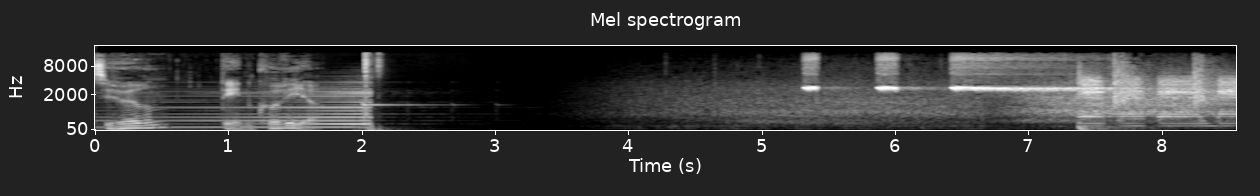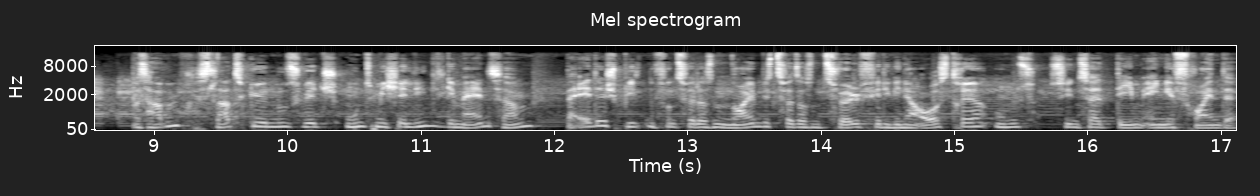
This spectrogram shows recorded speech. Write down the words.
Sie hören den Kurier. Was haben Slatko Junusovic und Michael Lindl gemeinsam? Beide spielten von 2009 bis 2012 für die Wiener Austria und sind seitdem enge Freunde.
